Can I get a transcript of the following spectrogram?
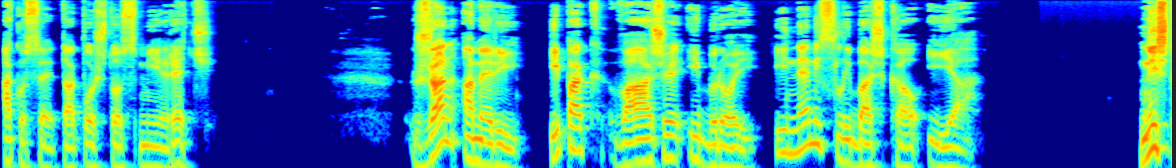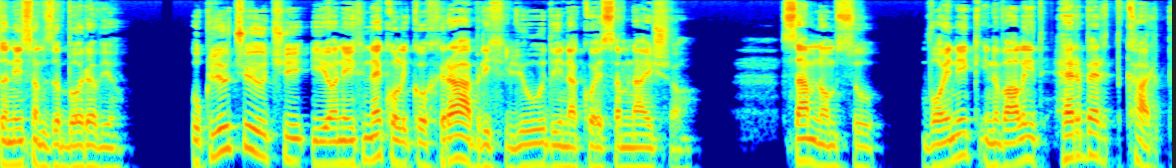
ako se takvo što smije reći. Jean Amery ipak važe i broji i ne misli baš kao i ja. Ništa nisam zaboravio uključujući i onih nekoliko hrabrih ljudi na koje sam naišao. Sa mnom su vojnik invalid Herbert Karp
